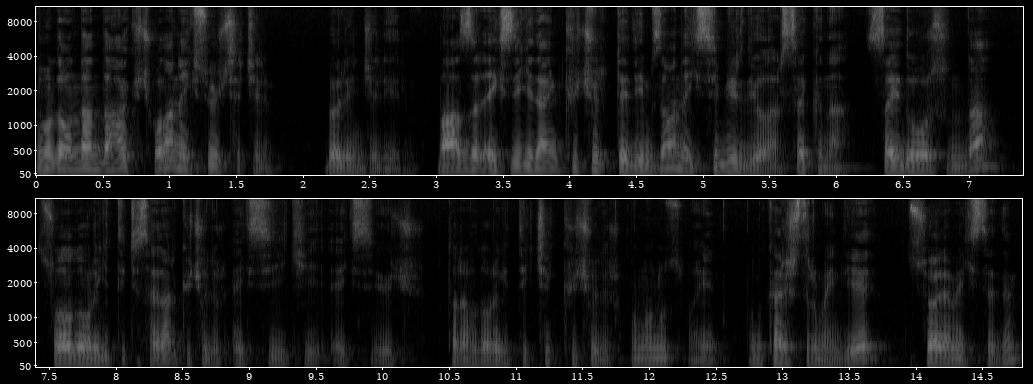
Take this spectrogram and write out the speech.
Bunu da ondan daha küçük olan eksi 3 seçelim. Böyle inceleyelim. Bazıları eksi 2'den küçült dediğim zaman eksi 1 diyorlar. Sakın ha. Sayı doğrusunda sola doğru gittikçe sayılar küçülür. Eksi 2, eksi 3 bu tarafa doğru gittikçe küçülür. Bunu unutmayın. Bunu karıştırmayın diye söylemek istedim.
